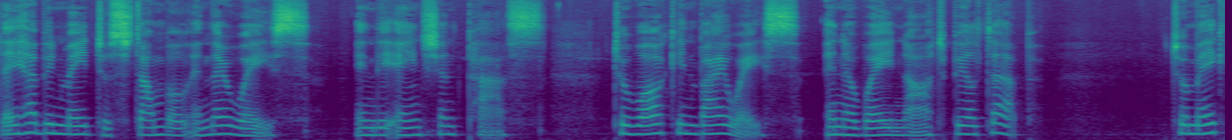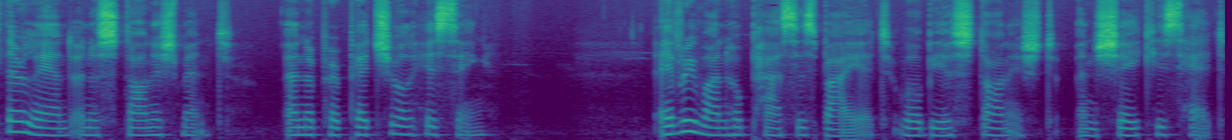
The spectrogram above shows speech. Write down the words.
They have been made to stumble in their ways, in the ancient paths, to walk in byways, in a way not built up, to make their land an astonishment and a perpetual hissing. Everyone who passes by it will be astonished and shake his head.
